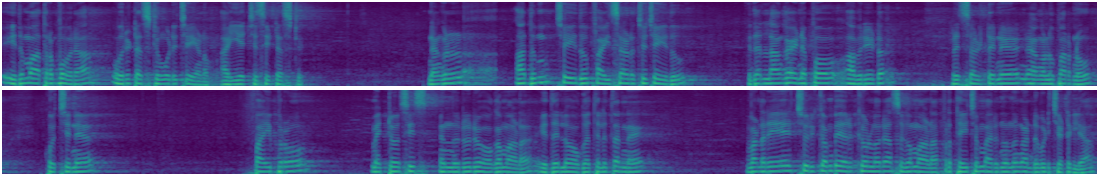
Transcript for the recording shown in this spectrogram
ഇത് മാത്രം പോരാ ഒരു ടെസ്റ്റും കൂടി ചെയ്യണം ഐ എച്ച് സി ടെസ്റ്റ് ഞങ്ങൾ അതും ചെയ്തു പൈസ അടച്ചു ചെയ്തു. ഇതെല്ലാം കഴിഞ്ഞപ്പോൾ അവരുടെ റിസൾട്ടിന് ഞങ്ങൾ പറഞ്ഞു കൊച്ചിന് ഫൈബ്രോ മെറ്റോസിസ് എന്നൊരു രോഗമാണ്. ഇത് ലോകത്തിൽ തന്നെ വളരെ ചുരുക്കം പേർക്കുള്ള ഒരു അസുഖമാണ്. പ്രത്യേകിച്ച് മരുന്നൊന്നും കണ്ടുപിടിച്ചിട്ടില്ല.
